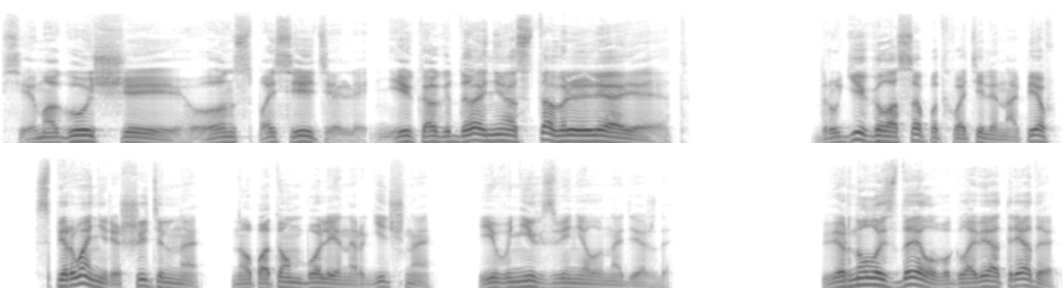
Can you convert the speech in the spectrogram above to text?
«Всемогущий, он спаситель, никогда не оставляет». Другие голоса подхватили напев, сперва нерешительно, но потом более энергично, и в них звенела надежда. Вернулась Дейл во главе отряда,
